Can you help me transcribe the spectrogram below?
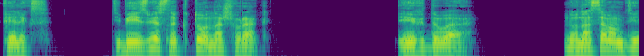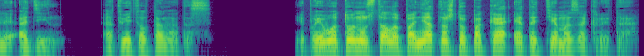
Феликс, тебе известно, кто наш враг? Их два. Но на самом деле один, — ответил Танатос. И по его тону стало понятно, что пока эта тема закрыта.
